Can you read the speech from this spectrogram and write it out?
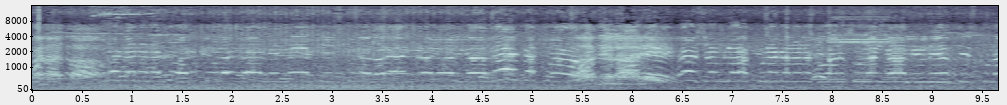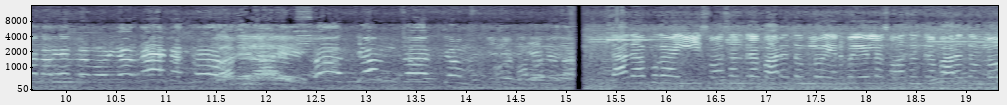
ఘనత. కులగణనకు అనుకూలంగా నిర్ణయం తీసుకున్న నరేంద్ర మోడీ గారి నాయకత్వం. దేశంలో కులగణనకు అనుకూలంగా నిర్ణయం తీసుకున్న నరేంద్ర మోడీ గారి నాయకత్వం. సాధ్యం సాధ్యం. దాదాపుగా ఈ స్వాతంత్ర భారతంలో ఎనభై ఏళ్ళ స్వాతంత్ర భారతంలో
